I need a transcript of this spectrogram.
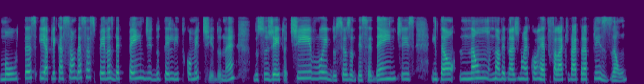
multas, e aplicação dessas penas depende do delito cometido, né? Do sujeito ativo e dos seus antecedentes. Então, não, na verdade, não é correto falar que vai para a prisão,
